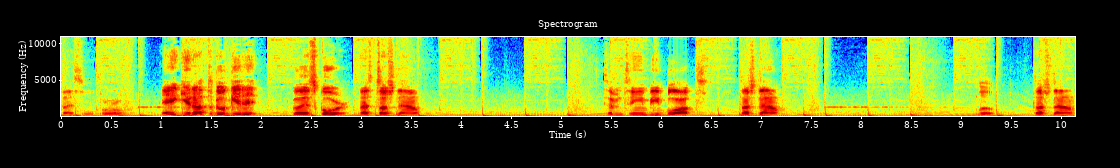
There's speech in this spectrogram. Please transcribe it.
Nice little throw. Hey, get up to go get it. Go ahead score. That's touchdown. 17 being blocked. Touchdown. Look, touchdown.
